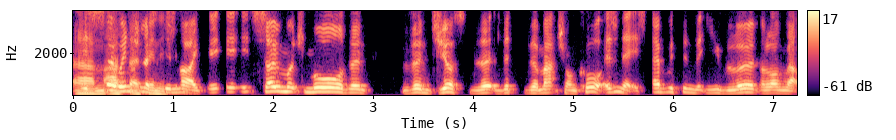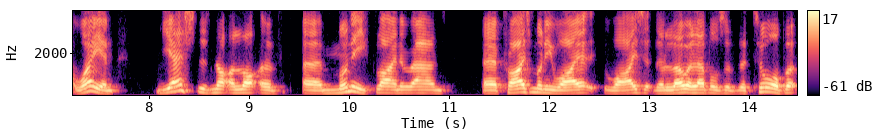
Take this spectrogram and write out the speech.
Um, it's so interesting, Mike. It, it, it's so much more than than just the, the, the match on court, isn't it? It's everything that you've learned along that way. And yes, there's not a lot of uh, money flying around uh, prize money wise at the lower levels of the tour, but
